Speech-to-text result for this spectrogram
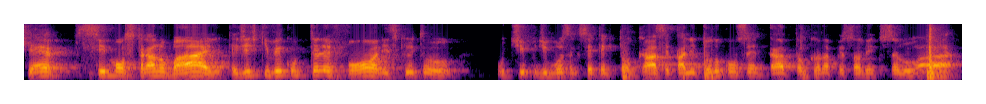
quer se mostrar no baile. Tem gente que vem com o telefone escrito o tipo de música que você tem que tocar. Você tá ali todo concentrado tocando, a pessoa vem com o celular.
